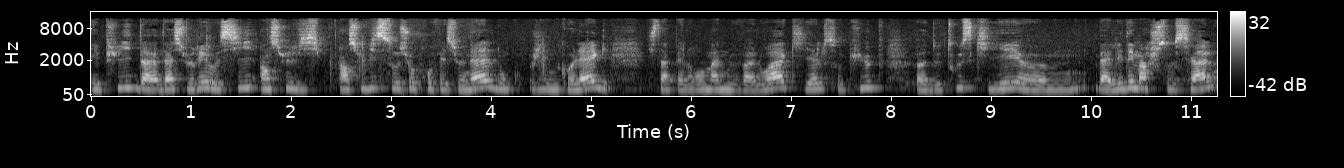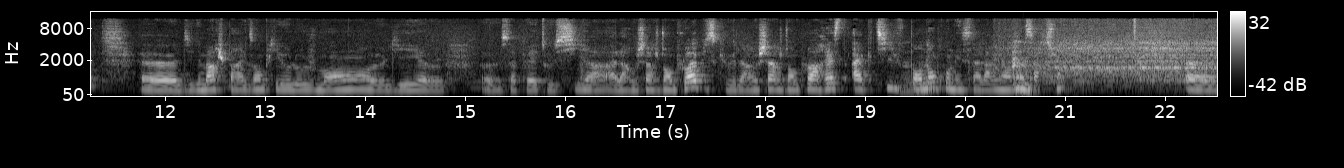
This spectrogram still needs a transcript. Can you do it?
et puis d'a- d'assurer aussi un suivi, un suivi socio-professionnel. Donc j'ai une collègue qui s'appelle Romane Levallois qui elle s'occupe de tout ce qui est bah, les démarches sociales, des démarches par exemple liées au logement, liées ça peut être aussi à, à la recherche d'emploi, puisque la recherche d'emploi reste active Mhm. pendant qu'on est salarié en insertion. Euh,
